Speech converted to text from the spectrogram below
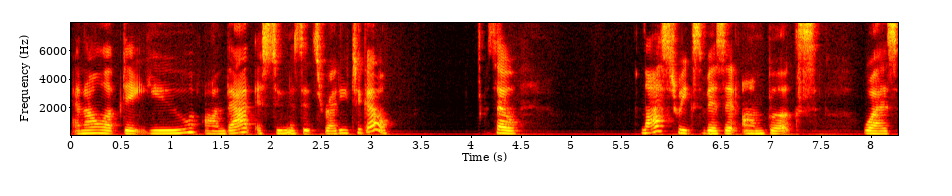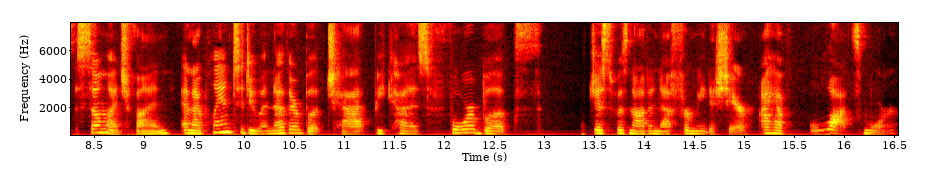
And I'll update you on that as soon as it's ready to go. So, last week's visit on books was so much fun, and I plan to do another book chat because four books just was not enough for me to share. I have lots more.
